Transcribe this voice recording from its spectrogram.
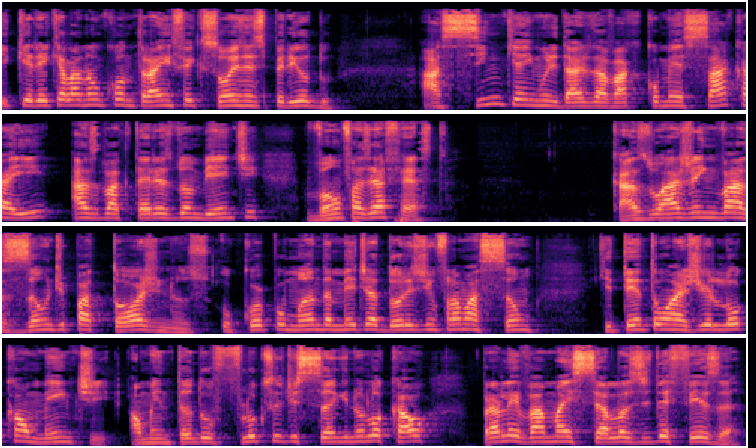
e querer que ela não contraia infecções nesse período. Assim que a imunidade da vaca começar a cair, as bactérias do ambiente vão fazer a festa. Caso haja invasão de patógenos, o corpo manda mediadores de inflamação que tentam agir localmente, aumentando o fluxo de sangue no local para levar mais células de defesa,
